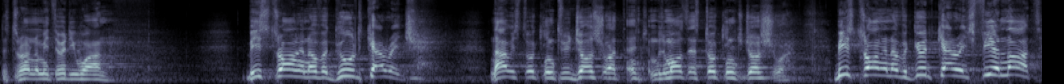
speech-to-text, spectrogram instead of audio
Deuteronomy 31. Be strong and of a good courage. Now he's talking to Joshua, uh, Moses talking to Joshua. Be strong and of a good courage, fear not,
